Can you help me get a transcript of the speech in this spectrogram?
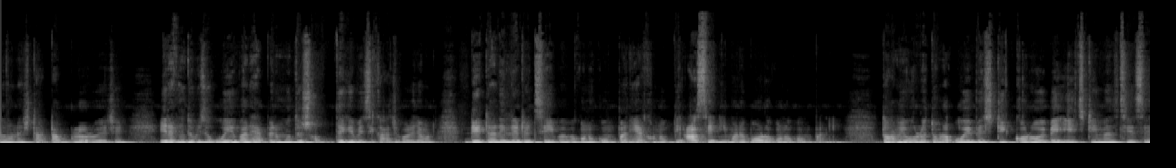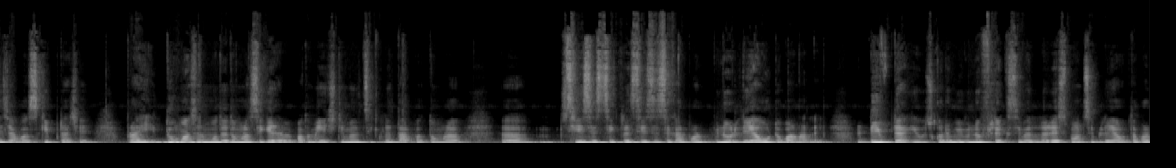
ধরনের স্টার্ট আপগুলো রয়েছে, এরা কিন্তু বেশি ওয়েব আর অ্যাপের মধ্যে সব থেকে বেশি কাজ করে। যেমন ডেটা রিলেটেড সেইভাবে কোনো কোম্পানি এখন অবধি আসেনি মানে বড় কোনো কোম্পানি তো আমি বলব তোমরা ওয়েবে স্টিক করো ওয়েবে এইচটিএমএল জাভা স্ক্রিপ্ট আছে। প্রায় দু মাসের মধ্যে তোমরা শিখে যাবে। প্রথমে এইচ এইচটিএমএল শিখলে, তারপর তোমরা সিএসএস শিখলে সিএসএস শেখার পর বিভিন্ন লেআউট বানালে। ডিপ ড্যাগ ইউজ করে বিভিন্ন ফ্লেক্সিবল রেসপন্সিভ লেআউট তারপর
